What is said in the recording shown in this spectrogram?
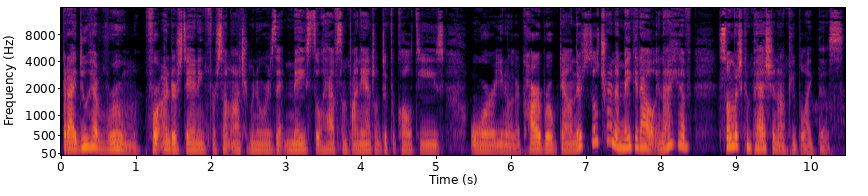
but I do have room for understanding for some entrepreneurs that may still have some financial difficulties or, you know, their car broke down. They're still trying to make it out. And I have so much compassion on people like this.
